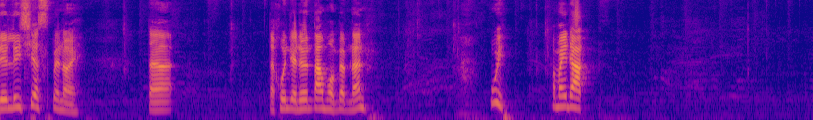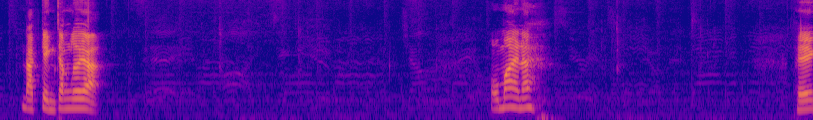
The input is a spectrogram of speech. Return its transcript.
delicious ไปหน่อย แต่ แต่คุณอย่าเดินตามผมแบบนั้น อุ้ยทำไมดัก ดักเก่งจังเลยอะ่ะโอ้ไม่นะ เพลง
